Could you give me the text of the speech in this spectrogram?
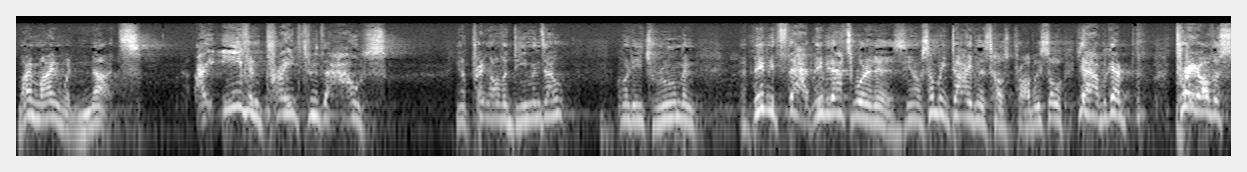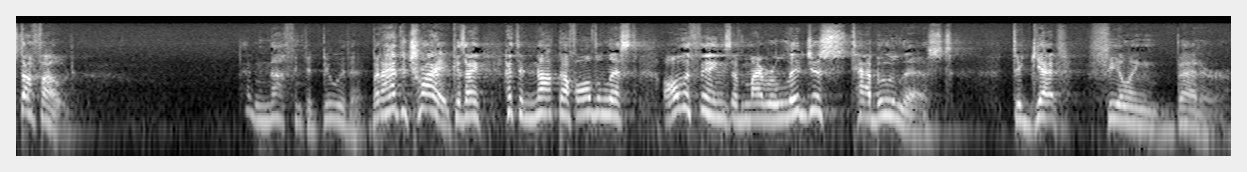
my mind went nuts. I even prayed through the house, you know, praying all the demons out, going to each room and maybe it's that. Maybe that's what it is. You know, somebody died in this house probably. So, yeah, we got to pray all this stuff out had nothing to do with it. But I had to try it because I had to knock off all the list, all the things of my religious taboo list to get feeling better.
